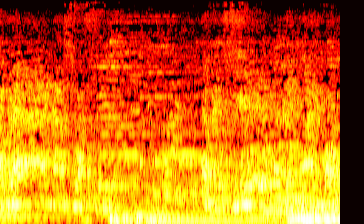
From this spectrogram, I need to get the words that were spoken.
ɔbɛn na so ase ɛwɛ sie ɔbɛn wa ɛbɔ.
